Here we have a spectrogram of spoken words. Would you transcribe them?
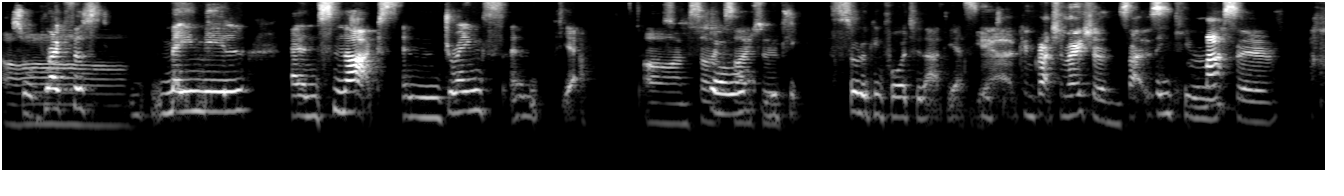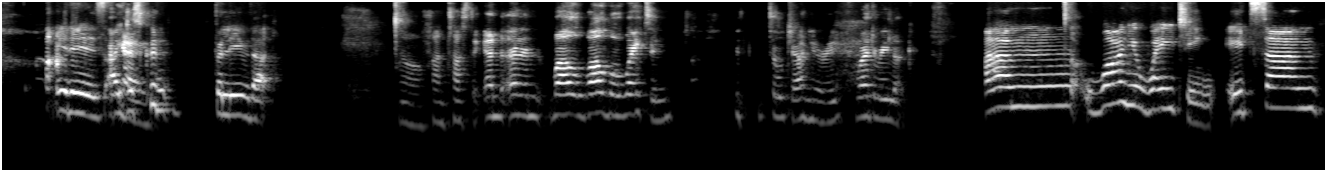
Oh. so breakfast main meal and snacks and drinks and yeah. Oh i'm so, so excited. looking, so looking forward to that yes. Yeah congratulations. That is thank you. massive. It is. Okay. i just couldn't believe that Oh, fantastic! And and while while we're waiting till January, where do we look? Um, while you're waiting, it's um,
